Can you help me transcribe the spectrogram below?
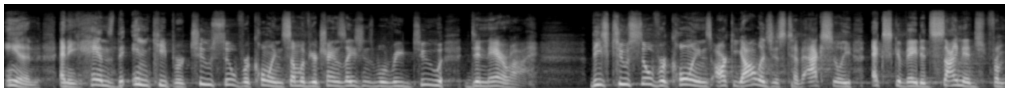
inn. And he hands the innkeeper two silver coins. Some of your translations will read two denarii. These two silver coins, archaeologists have actually excavated signage from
